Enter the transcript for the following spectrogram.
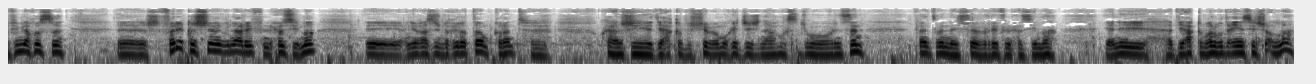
فيما يخص آه، فريق الشباب نعرف الحسيمة آه، يعني غاسج غير تام قرنت آه، وكان شي يعقب الشباب مو كيجينا مو الجمهور انسان فنتمنى الشباب الريف الحسيمة يعني هذه يعقب الوضع ينسي إن شاء الله.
